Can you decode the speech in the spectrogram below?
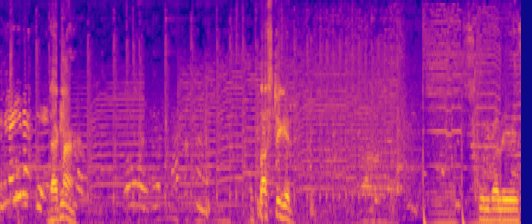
এগুলাই রাখে? দেখ না। প্লাস্টিকের। স্কুল বালিশ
